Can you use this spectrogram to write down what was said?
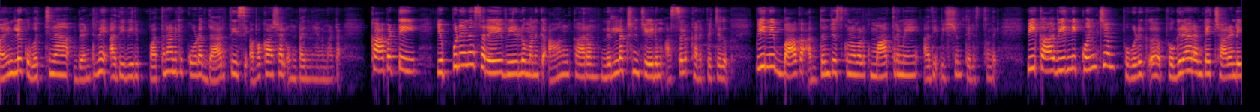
మైండ్లోకి వచ్చిన వెంటనే అది వీరి పతనానికి కూడా దారితీసే అవకాశాలు ఉంటాయి అనమాట కాబట్టి ఎప్పుడైనా సరే వీరిలో మనకి అహంకారం నిర్లక్ష్యం చేయడం అస్సలు కనిపించదు. వీరిని బాగా అర్థం చేసుకున్న వాళ్ళకు మాత్రమే అది విషయం తెలుస్తుంది. ఇక వీరిని కొంచెం పొగిడి పొగిరారంటే చాలండి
